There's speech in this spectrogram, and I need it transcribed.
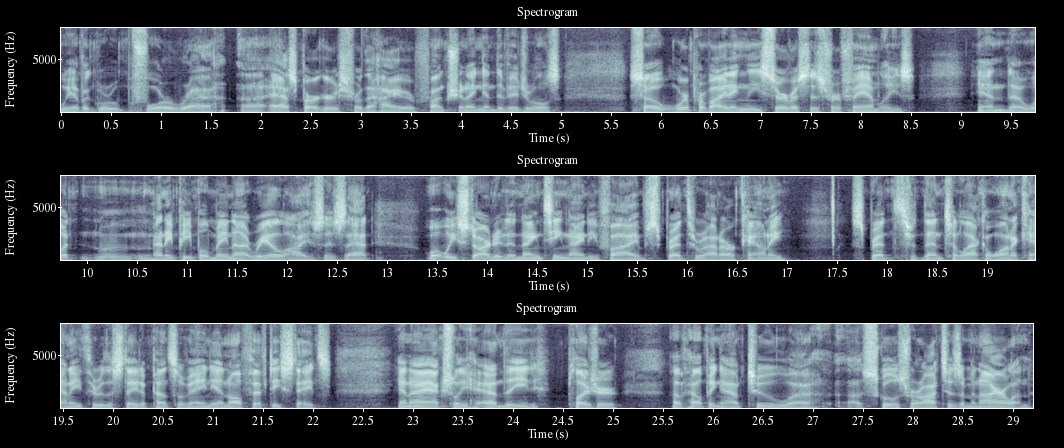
We have a group for uh, uh, Asperger's for the higher functioning individuals. So we're providing these services for families. And uh, what many people may not realize is that what we started in 1995 spread throughout our county, spread then to Lackawanna County through the state of Pennsylvania and all 50 states. And I actually had the pleasure of helping out two uh, uh schools for autism in Ireland.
